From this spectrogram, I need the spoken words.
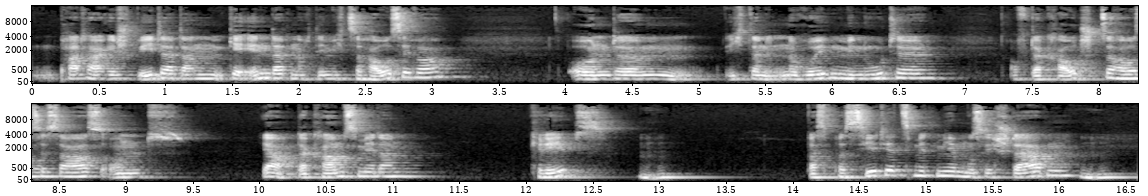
ein paar Tage später dann geändert, nachdem ich zu Hause war und ähm, ich dann in einer ruhigen Minute auf der Couch zu Hause saß und ja, da kam es mir dann, Krebs. Mhm. Was passiert jetzt mit mir? Muss ich sterben? Mhm.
